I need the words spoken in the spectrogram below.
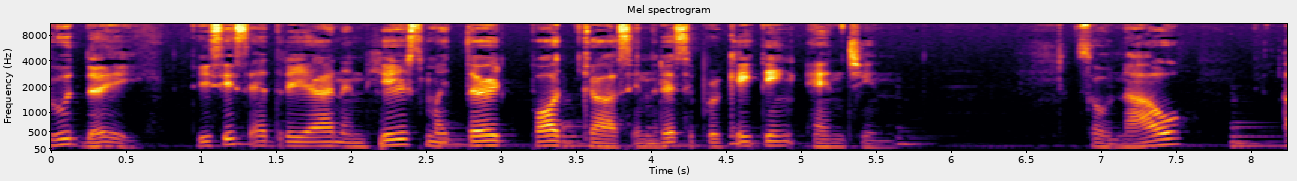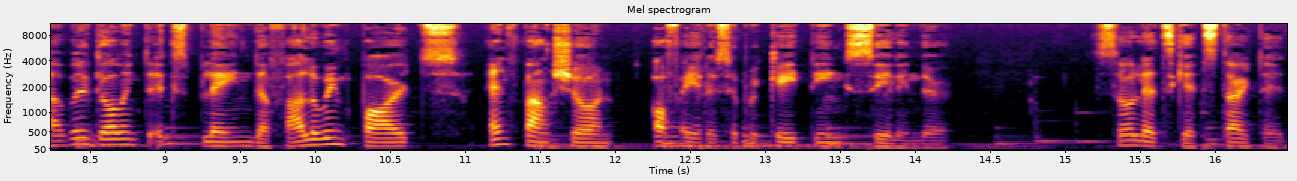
Good day. This is Adrian and here's my third podcast in reciprocating engine. So now, I will going to explain the following parts and function of a reciprocating cylinder. So let's get started.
